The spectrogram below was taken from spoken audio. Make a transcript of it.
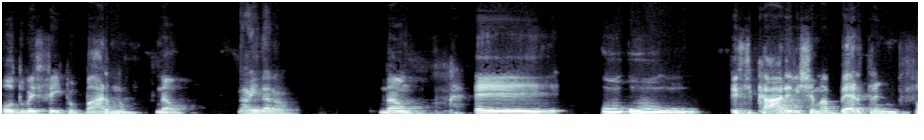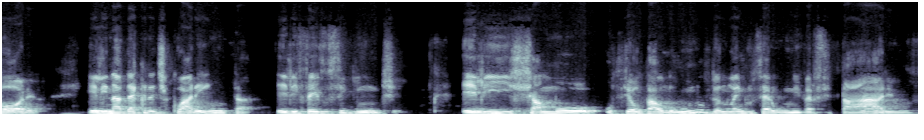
ou do efeito Barnum? Não. Ainda não. Não. É, o, o, esse cara, ele chama Bertrand Forer ele na década de 40, ele fez o seguinte, ele chamou os seus alunos, eu não lembro se eram universitários,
